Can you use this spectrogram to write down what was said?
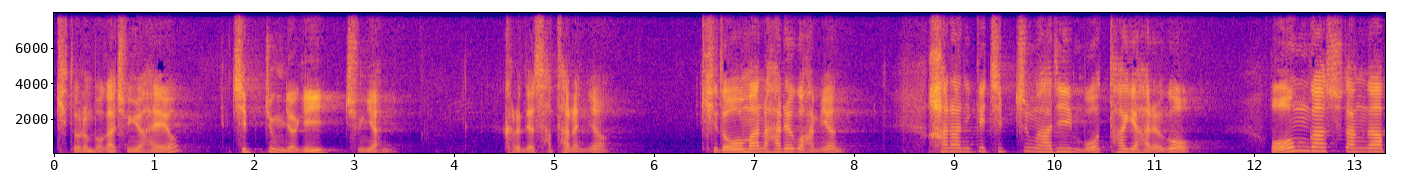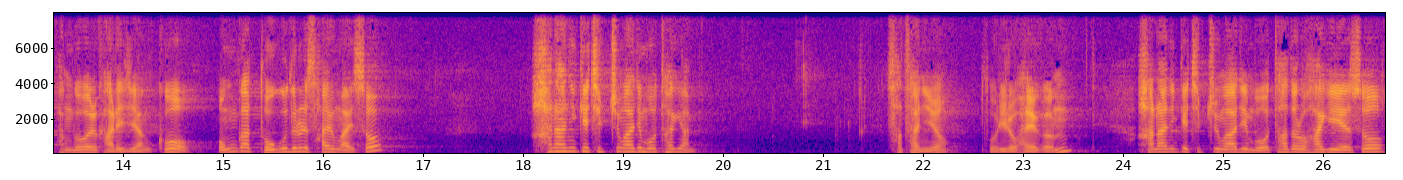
기도는 뭐가 중요해요? 집중력이 중요합니다. 그런데 사탄은요, 기도만 하려고 하면 하나님께 집중하지 못하게 하려고 온갖 수단과 방법을 가리지 않고 온갖 도구들을 사용해서 하나님께 집중하지 못하게 합니다. 사탄이요, 우리로 하여금 하나님께 집중하지 못하도록 하기 위해서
